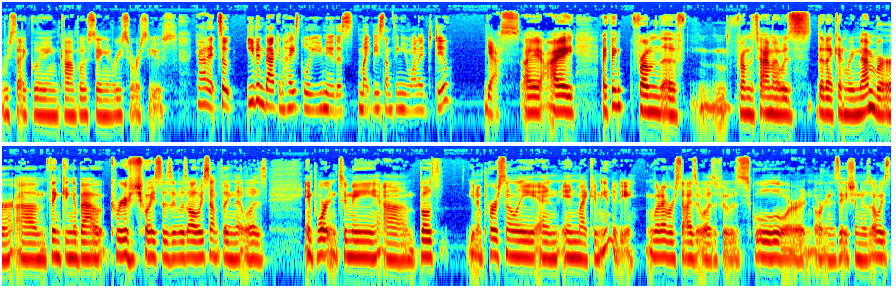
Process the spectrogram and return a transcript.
recycling, composting, and resource use. Got it. So even back in high school, you knew this might be something you wanted to do. Yes, I I I think from the from the time I was that I can remember um, thinking about career choices, it was always something that was important to me, um, both you know personally and in my community, whatever size it was, if it was school or an organization. I was always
